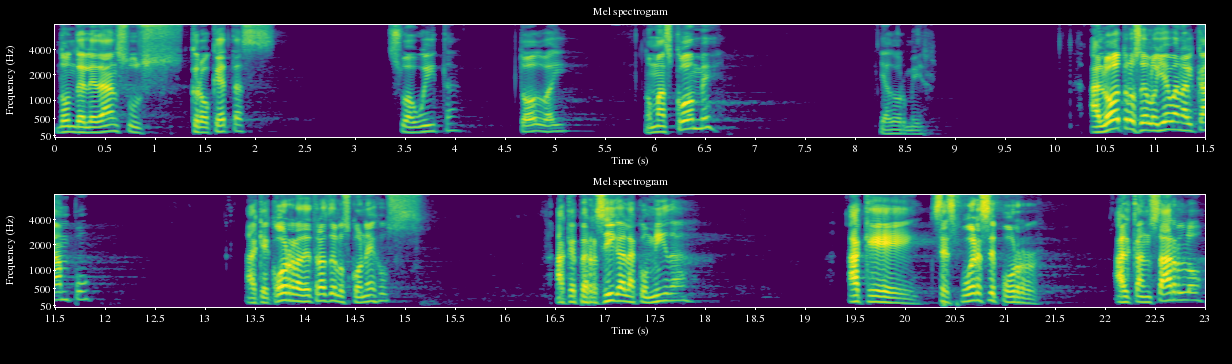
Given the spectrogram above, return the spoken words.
donde le dan sus croquetas, su agüita, todo ahí. Nomás come y a dormir. Al otro se lo llevan al campo a que corra detrás de los conejos, a que persiga la comida, a que se esfuerce por alcanzarlo.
